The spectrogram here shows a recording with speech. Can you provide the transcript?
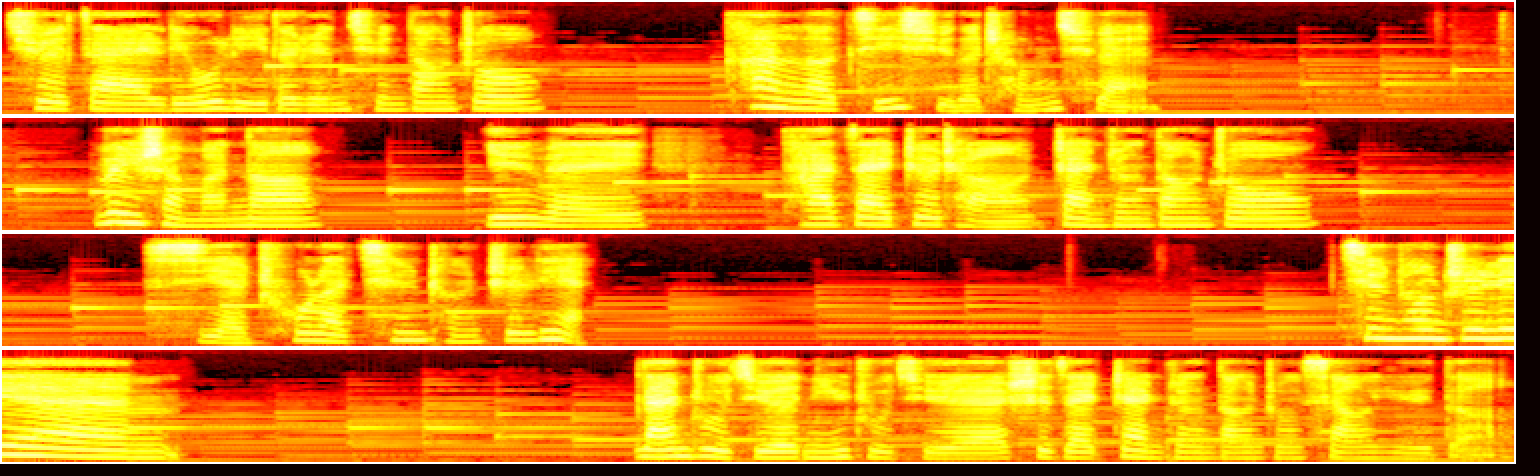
却在流离的人群当中看了几许的成全。为什么呢？因为。她在这场战争当中写出了《倾城之恋》。《倾城之恋》男主角、女主角是在战争当中相遇的，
